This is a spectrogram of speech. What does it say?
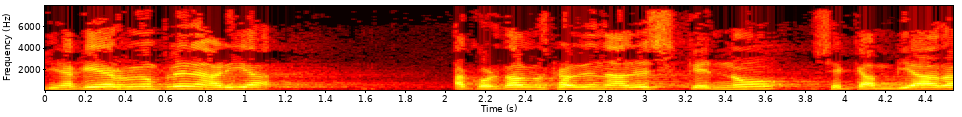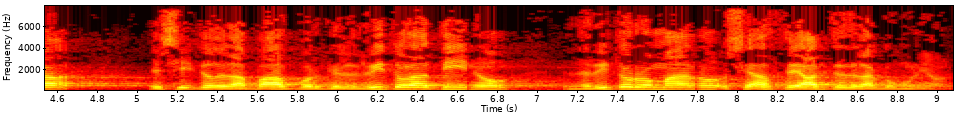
Y en aquella reunión plenaria acordaron los cardenales que no se cambiara el sitio de la paz porque el rito latino, en el rito romano, se hace antes de la comunión.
